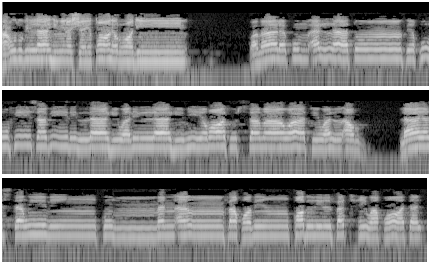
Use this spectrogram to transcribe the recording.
أعوذ بالله من الشيطان الرجيم. وما لكم ألا تنفقوا في سبيل الله ولله ميراث السماوات والأرض لا يستوي منكم من أنفق من قبل الفتح وقاتل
